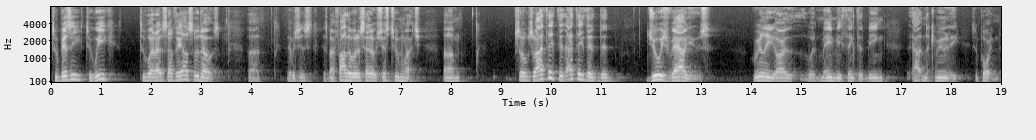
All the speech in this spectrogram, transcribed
too busy, too weak, to what something else. Who knows? Uh, it was just, as my father would have said, it was just too much. Um, so, so I think that I think that, that Jewish values really are what made me think that being out in the community is important.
